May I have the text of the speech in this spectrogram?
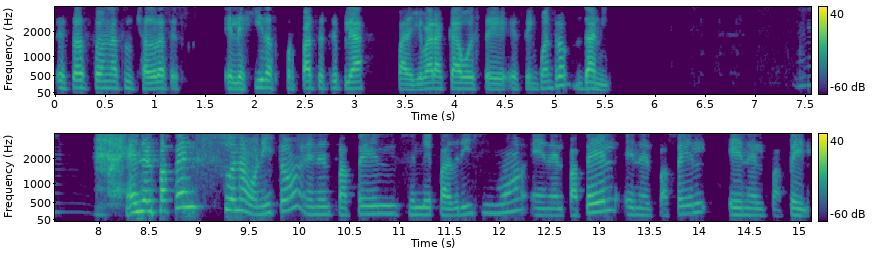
estas son las luchadoras elegidas por parte de AAA para llevar a cabo este, este encuentro? Dani. En el papel suena bonito, en el papel se lee padrísimo, en el papel, en el papel, en el papel.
